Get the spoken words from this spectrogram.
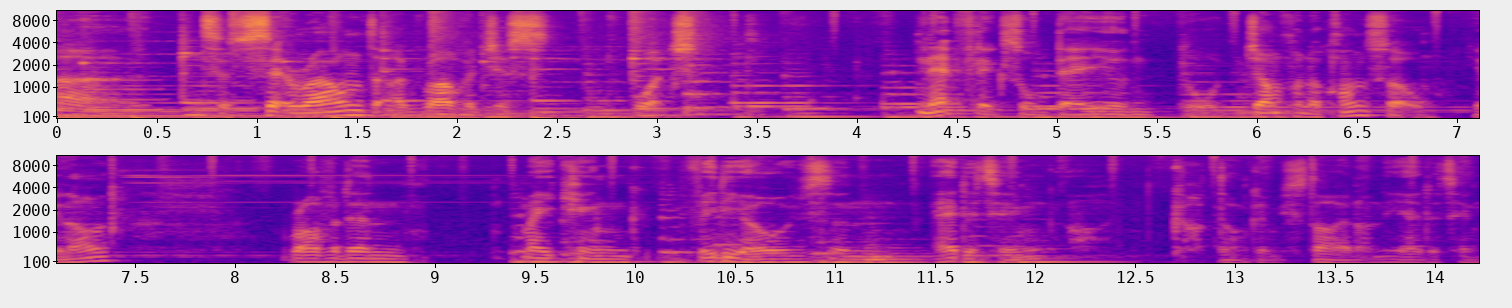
Uh, to sit around, I'd rather just watch Netflix all day and or jump on a console, you know, rather than making videos and editing. Oh, God, don't get me started on the editing.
